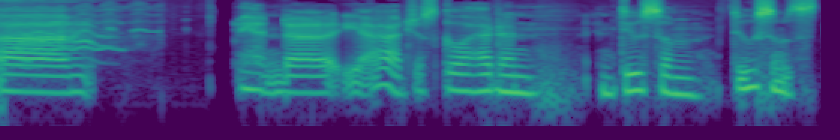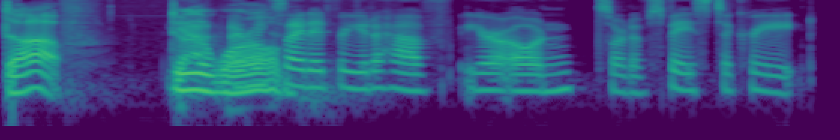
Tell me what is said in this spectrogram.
Um and uh yeah, just go ahead and, and do some do some stuff. Do Yeah, the I'm excited for you to have your own sort of space to create.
